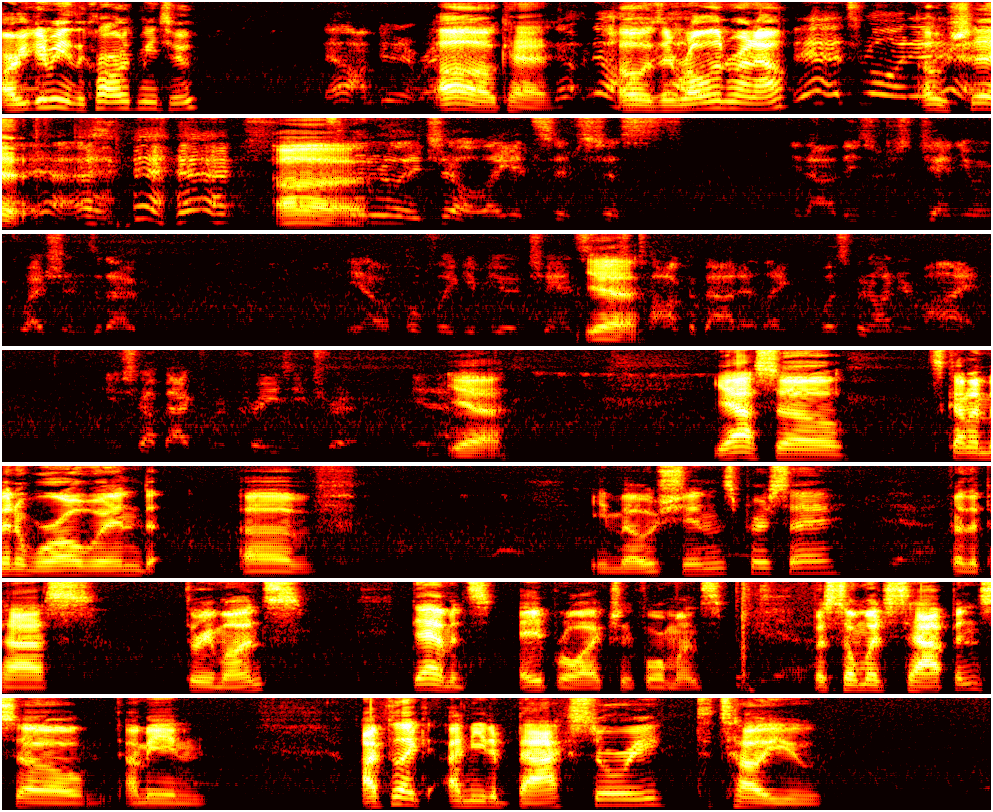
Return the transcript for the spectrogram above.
Are you gonna be in the car with me too? No, I'm doing it right Oh, okay. No, no, oh, is it rolling right now? Yeah, it's rolling. Oh, yeah, shit. Yeah. Uh, it's literally chill. Like it's it's just you know these are just genuine questions that I you know hopefully give you a chance Yeah. to talk about it. Like what's been on your mind? You just got back from a crazy trip. You know? Yeah. Yeah, so it's kind of been a whirlwind of emotions per se Yeah. for the past three months. Damn, it's April, actually, four months. But so much has happened, so, I mean, I feel like I need a backstory to tell you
